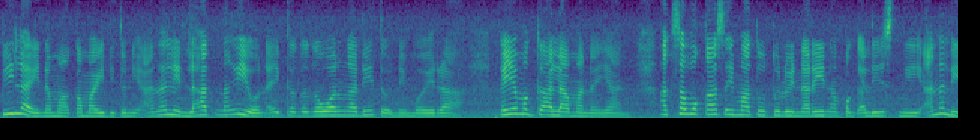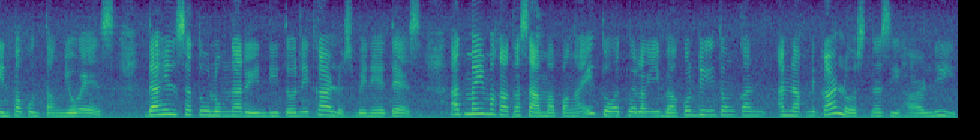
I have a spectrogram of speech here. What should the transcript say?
pilay ng mga kamay dito ni Annalyn, lahat ng iyon ay kagagawan nga dito ni Moira. Kaya magkaalaman na yan. At sa wakas ay matutuloy na rin ang pag-alis ni Annalyn papuntang US dahil sa tulong na rin dito ni Carlos Benitez. At may makakasama pa nga ito at walang iba kundi itong anak ni Carlos na si Harley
